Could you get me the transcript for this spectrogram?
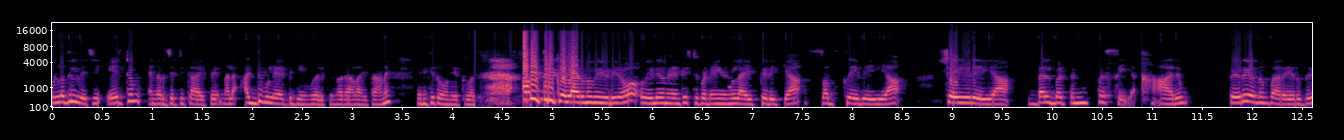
ഉള്ളതിൽ വെച്ച് ഏറ്റവും എനർജറ്റിക് ആയിട്ട് നല്ല അടിപൊളിയായിട്ട് ഗെയിം കളിക്കുന്ന ഒരാളായിട്ടാണ് എനിക്ക് തോന്നിയിട്ടുള്ളത്. അപ്പൊ ഇത്രയ്ക്കുള്ളായിരുന്നു വീഡിയോ വീഡിയോ നിങ്ങൾക്ക് ഇഷ്ടപ്പെട്ടെങ്കിൽ ലൈക്ക് അടിക്കുക സബ്സ്ക്രൈബ് ചെയ്യുക ഷെയർ ചെയ്യുക ബെൽ ബട്ടൺ പ്രസ് ചെയ്യുക. ആരും തെറിയൊന്നും പറയരുത്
